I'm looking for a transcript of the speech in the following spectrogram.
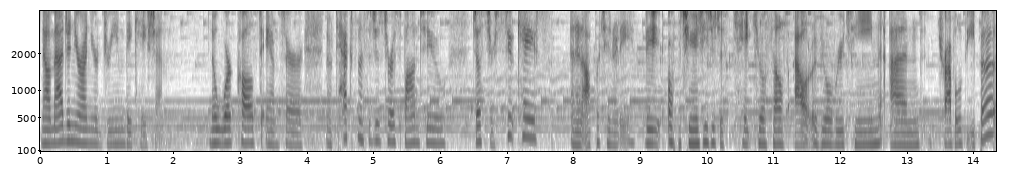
Now imagine you're on your dream vacation. No work calls to answer, no text messages to respond to, just your suitcase and an opportunity. The opportunity to just take yourself out of your routine and travel deeper.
